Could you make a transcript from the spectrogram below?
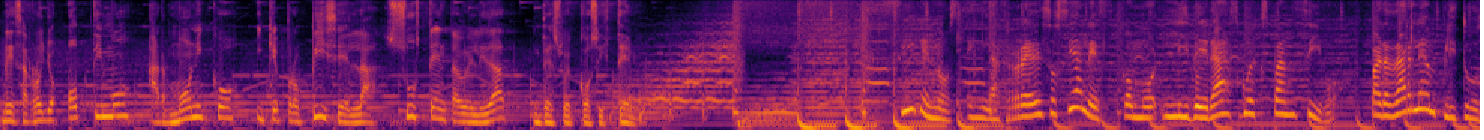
desarrollo óptimo, armónico y que propicie la sustentabilidad de su ecosistema. Síguenos en las redes sociales como Liderazgo Expansivo. Para darle amplitud,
